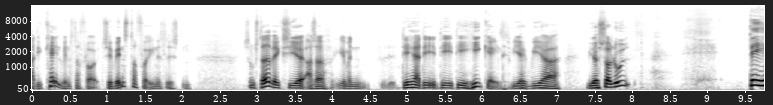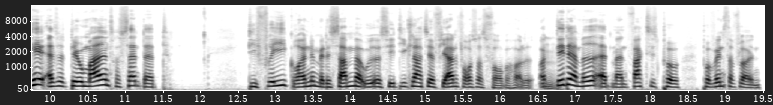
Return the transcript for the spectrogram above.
radikal venstrefløj til venstre for enhedslisten, som stadigvæk siger, altså, jamen, det her, det, det, det er helt galt. Vi har, vi har, vi har solgt ud. Det er, helt, altså, det er jo meget interessant, at de frie grønne med det samme er ude og sige, at de er klar til at fjerne forsvarsforbeholdet. Og mm. det der med, at man faktisk på, på venstrefløjen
